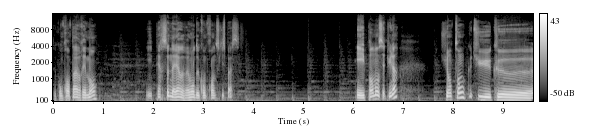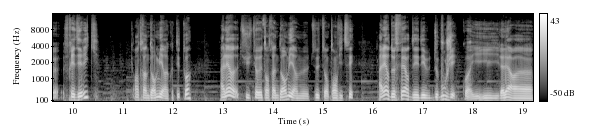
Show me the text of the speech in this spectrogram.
te comprend pas vraiment. Et personne n'a l'air vraiment de comprendre ce qui se passe. Et pendant cette nuit-là, tu entends que, tu, que Frédéric, en train de dormir à côté de toi, a l'air, tu, es en train de dormir, mais tu, tu entends vite fait, a l'air de faire des, des- de bouger, quoi. Il, a l'air, euh,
